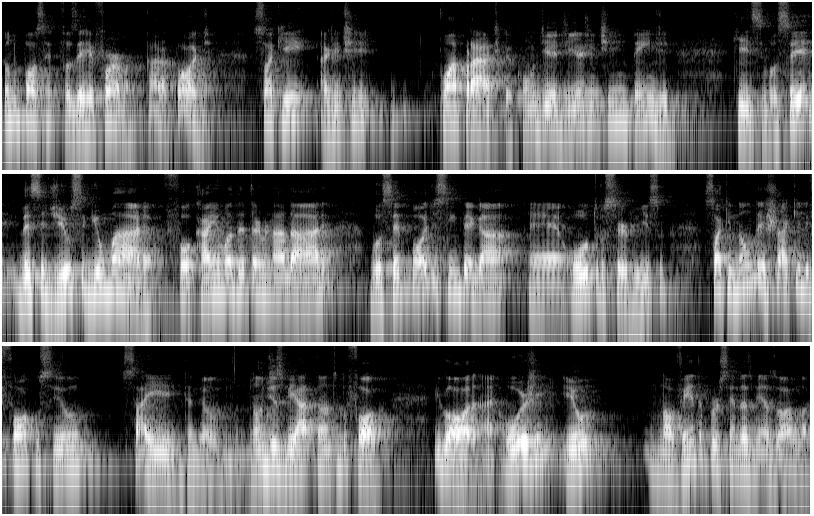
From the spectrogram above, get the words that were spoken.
eu não posso fazer reforma? Cara, pode. Só que a gente, com a prática, com o dia a dia, a gente entende que se você decidiu seguir uma área, focar em uma determinada área, você pode sim pegar é, outro serviço, só que não deixar aquele foco seu sair, entendeu? Não desviar tanto do foco. Igual, hoje eu 90% das minhas obras,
